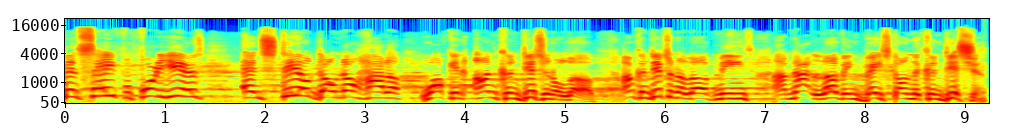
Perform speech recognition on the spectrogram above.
Been saved for 40 years and still don't know how to walk in unconditional love. Unconditional love means I'm not loving based on the condition.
